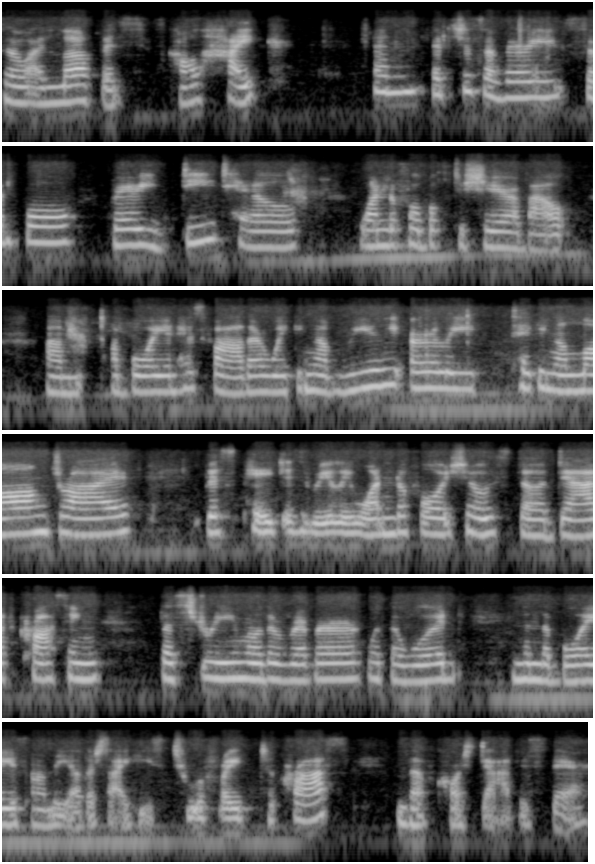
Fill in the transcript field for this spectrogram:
So I love this. It's called Hike. And it's just a very simple, very detailed, wonderful book to share about um, a boy and his father waking up really early, taking a long drive. This page is really wonderful. It shows the dad crossing the stream or the river with the wood. And then the boy is on the other side. He's too afraid to cross. And of course, dad is there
